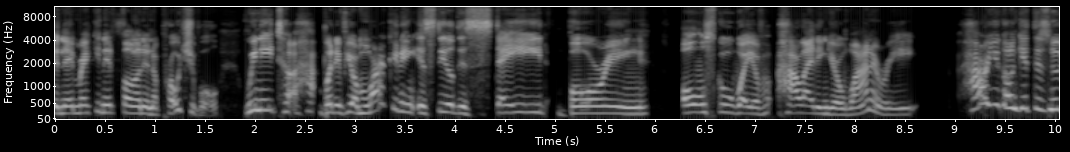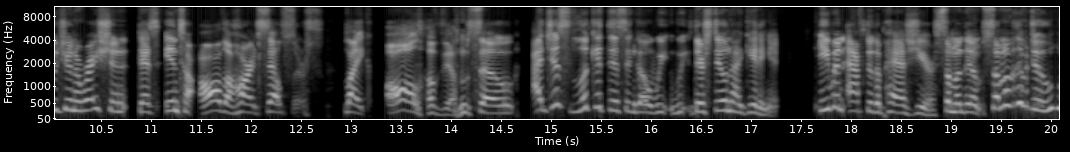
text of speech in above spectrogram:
and they're making it fun and approachable. We need to but if your marketing is still this staid boring old school way of highlighting your winery how are you going to get this new generation that's into all the hard seltzers? Like all of them. So I just look at this and go, we, we, they're still not getting it. Even after the past year, some of them, some of them do,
